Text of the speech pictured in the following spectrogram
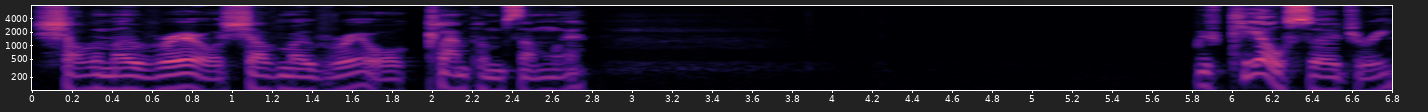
shove them over here or shove them over here or clamp them somewhere, with keyhole surgery,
